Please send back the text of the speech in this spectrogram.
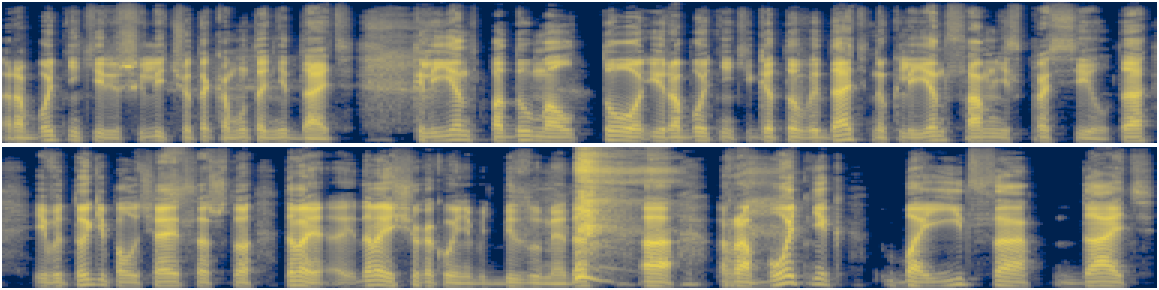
Работники решили что-то кому-то не дать. Клиент подумал то, и работники готовы дать, но клиент сам не спросил, да, и в итоге получается, что... Давай, э, давай еще какое-нибудь безумие, да? А, работник боится дать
